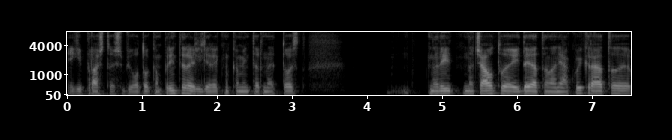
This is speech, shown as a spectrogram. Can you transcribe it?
и ги пращаш, било то към принтера или директно към интернет. Тоест, нали, началото е идеята на някой, краят е,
